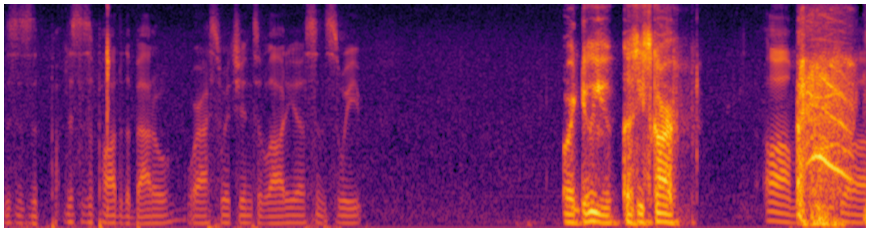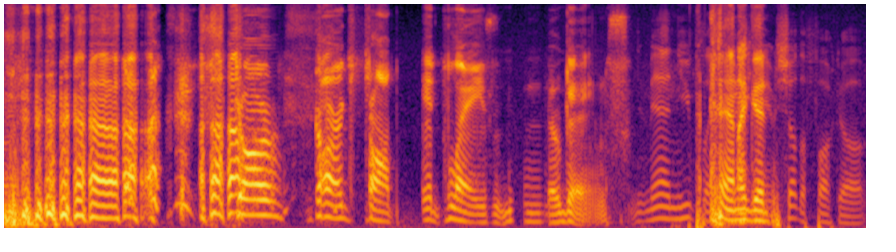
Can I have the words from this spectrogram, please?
This is the p- this is a part of the battle where I switch into Latias and sweep. Or do you? Cause he's scarf. Oh my god. Guard, guard chomp. It plays. No games. Man, you play And I my get- game. Shut the fuck up.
